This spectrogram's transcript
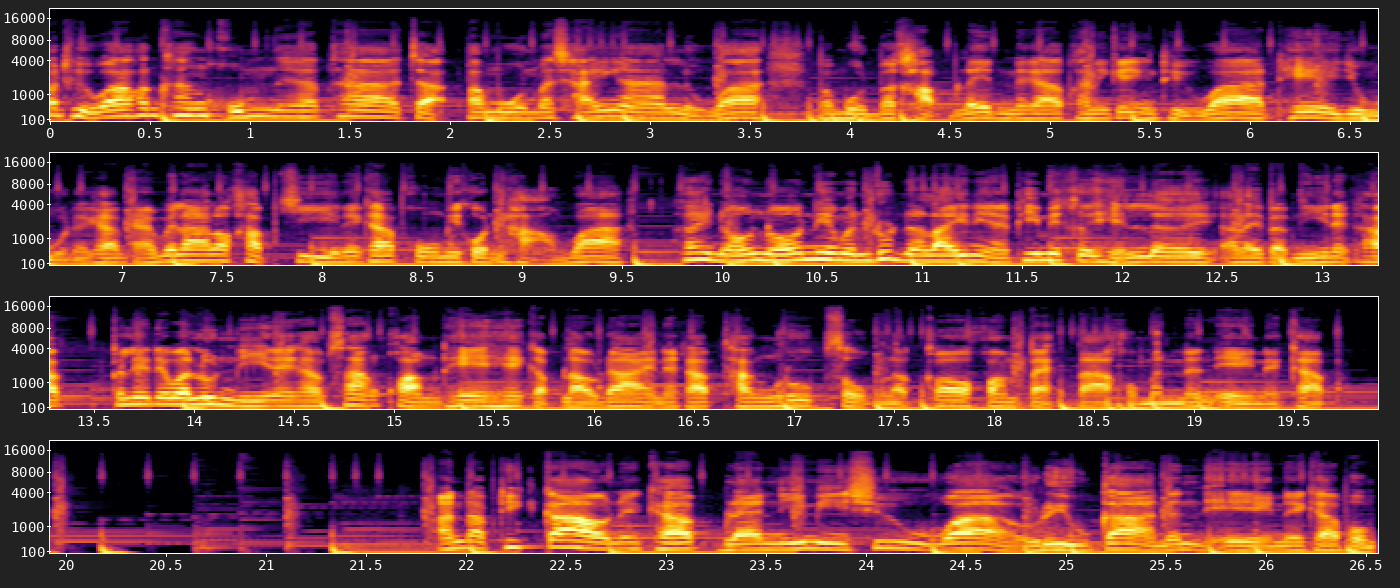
ก็ถือว่าค่อนข้างคุ้มนะครับถ้าจะประมูลมาใช้งานหรือว่าประมูลมาขับเล่นนะครับ คันนี้ก็ยังถือว่าเท่อยู่นะครับแถมเวลาเราขับขี่นะครับ คงมีคนถามว่าเฮ้ยน้องๆเนี่ยมันรุ่นอะไรเนี่ยพี่ไม่เคยเห็นเลยอะไรแบบนี้นะครับ ก็เรียกได้ว่ารุ่นนี้นะครับสร้างความเท่ให้กับเราได้นะครับ ทั้งรูปทรงแล้วก็ความแปลกตาของมันนั่นเองนะครับอันดับที่ 9 นะครับ แบรนด์นี้มีชื่อว่า r i u g a นั่นเองนะครับผม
